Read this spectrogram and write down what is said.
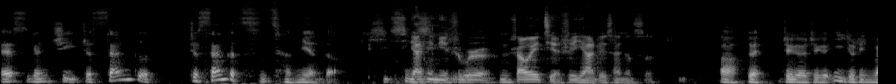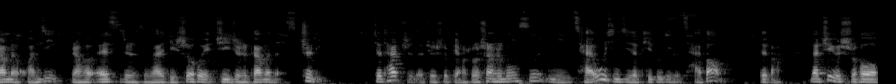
S 跟 G 这三个这三个词层面的披信息。亚信，你是不是稍微解释一下这三个词？啊，对，这个这个 E 就是 environment 环境，然后 S 就是 society 社会，G 就是 governance 治理。就它指的就是，比方说上市公司，你财务信息的披露就是财报嘛，对吧？那这个时候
